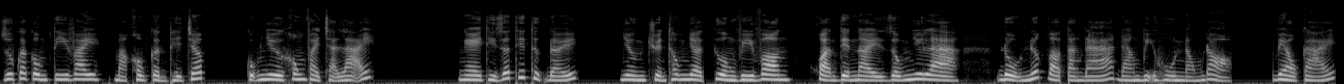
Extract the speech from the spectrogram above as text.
giúp các công ty vay mà không cần thế chấp, cũng như không phải trả lãi. Nghe thì rất thiết thực đấy, nhưng truyền thông Nhật thường ví von khoản tiền này giống như là đổ nước vào tảng đá đang bị hun nóng đỏ. Vèo cái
